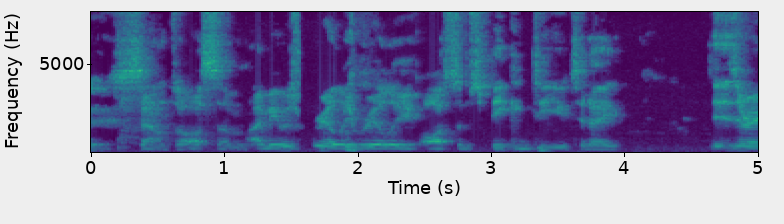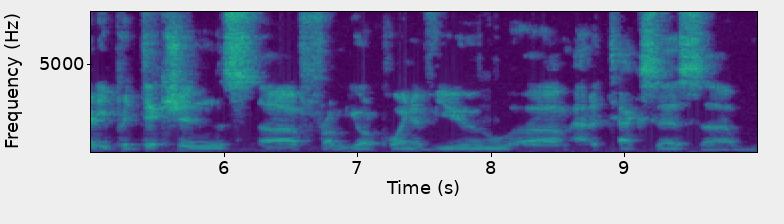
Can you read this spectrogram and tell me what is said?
Sounds awesome. I mean, it was really really awesome speaking to you today. Is there any predictions uh, from your point of view um, out of Texas? Um,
